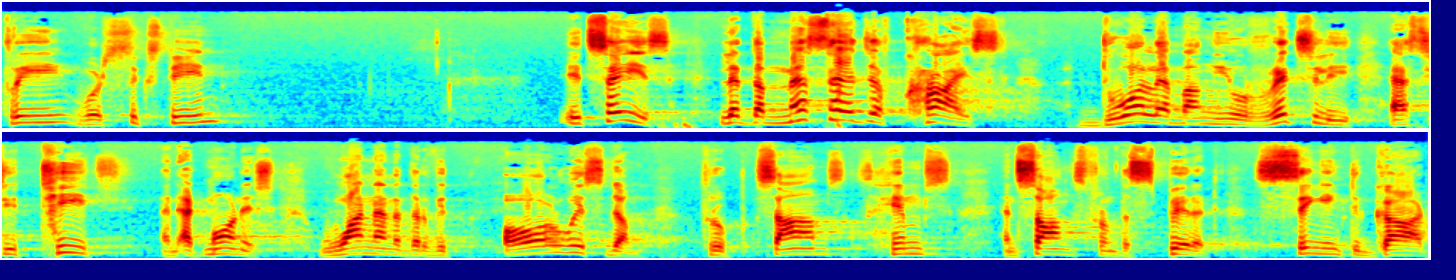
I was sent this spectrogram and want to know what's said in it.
3, verse 16, it says, Let the message of Christ dwell among you richly as you teach and admonish one another with all wisdom through psalms, hymns, and songs from the Spirit, singing to God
